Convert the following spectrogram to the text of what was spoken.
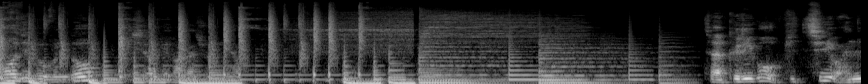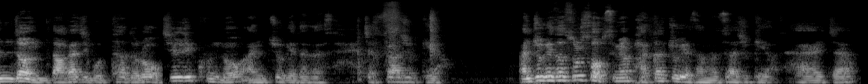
나머지 부분도 확실하게 막아줄게요. 자, 그리고 빛이 완전 나가지 못하도록 실리콘도 안쪽에다가 살짝 쏴줄게요. 안쪽에서 쏠 수 없으면 바깥쪽에서 한번 쏴줄게요. 살짝.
